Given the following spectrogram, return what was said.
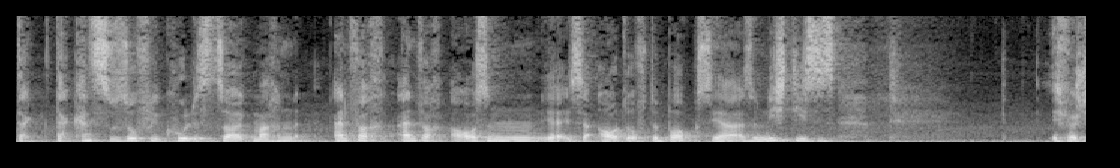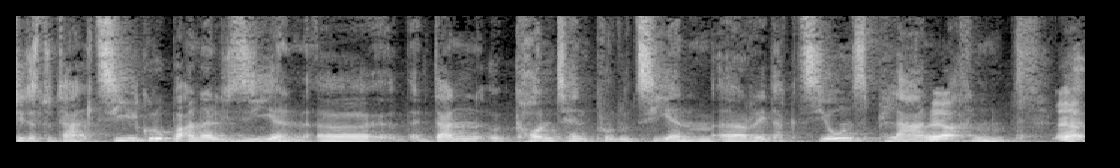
da, da kannst du so viel cooles Zeug machen. Einfach, einfach aus dem, ja, ist out of the box, ja. Also nicht dieses, ich verstehe das total. Zielgruppe analysieren, äh, dann Content produzieren, äh, Redaktionsplan ja. machen. Ja. Äh,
